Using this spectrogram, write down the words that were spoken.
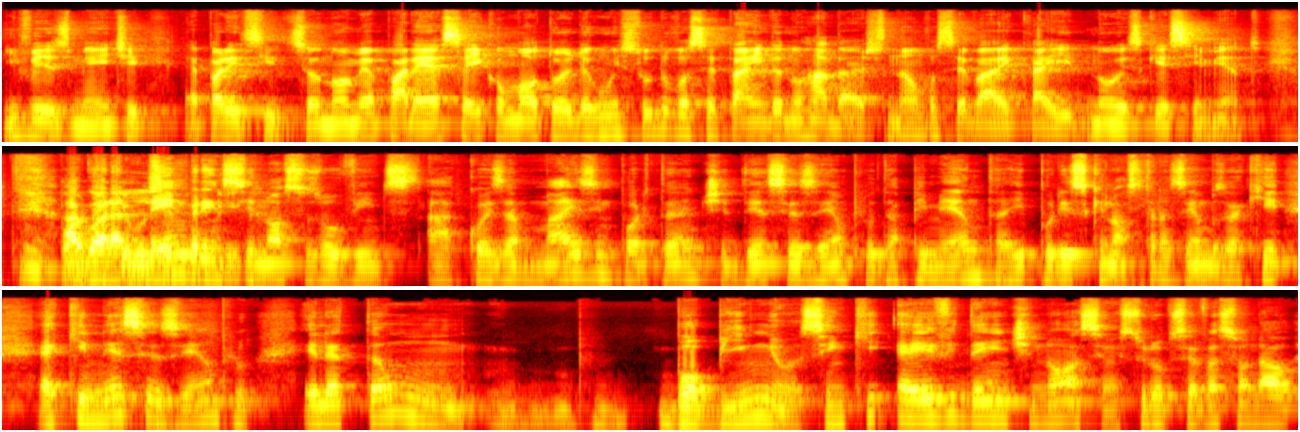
infelizmente, é parecido. Seu nome aparece aí como autor de algum estudo, você está ainda no radar. Senão você vai cair no esquecimento. Agora, lembrem-se, nossos ouvintes, a coisa mais importante desse exemplo da pimenta, e por isso que nós trazemos aqui, é que nesse exemplo ele é tão bobinho assim que é evidente evidente, nossa, é um estudo observacional.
